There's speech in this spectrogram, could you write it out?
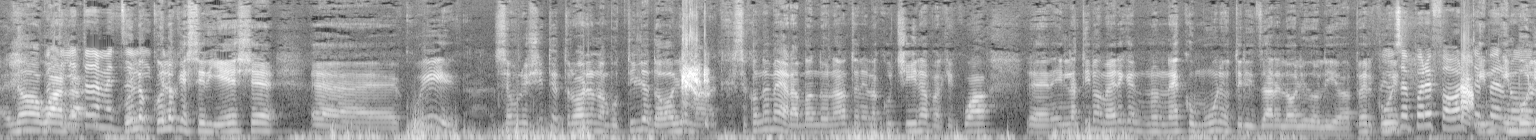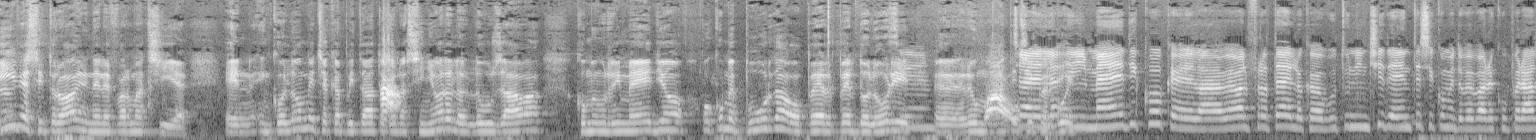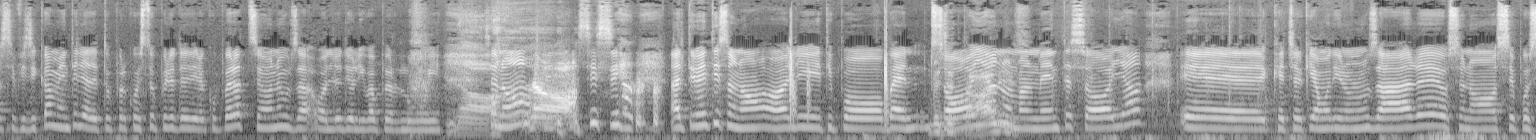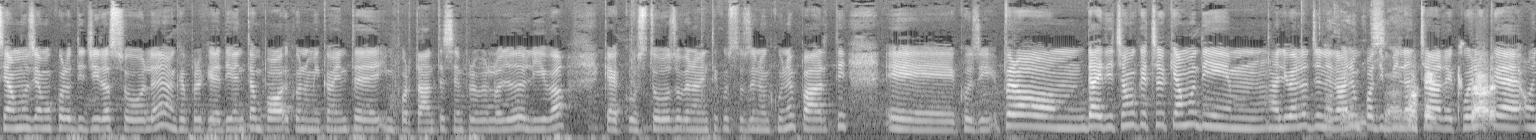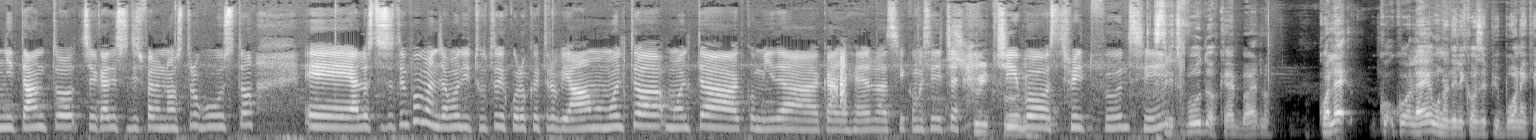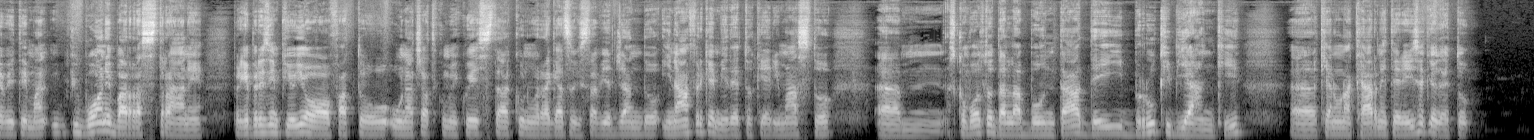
Eh, no, guarda, quello, quello, che si riesce eh, qui siamo riusciti a trovare una bottiglia d'olio, ma secondo me era abbandonato nella cucina perché qua eh, in Latino America non è comune utilizzare l'olio d'oliva. Per cui un sapore forte in, per in Bolivia si trovava nelle farmacie e in, in Colombia ci è capitato che una signora lo, lo, usava come un rimedio o come purga o per, per dolori sì. eh, reumatici. Cioè, il, cui... il, medico che aveva il fratello che aveva avuto un incidente, siccome doveva recuperarsi fisicamente, gli ha detto per questo periodo di recuperazione usa olio di oliva per lui. No. Se no, no. Eh, sì, sì, altrimenti sono oli tipo beh, soia, normalmente soia, eh, che cerchiamo di non usare, o se no, se possiamo, usiamo quello di girasole, anche perché diventa un po' economicamente importante sempre per l'olio d'oliva, che è costoso, veramente costoso in alcune parti, e così. Però, mm, dai, diciamo che cerchiamo di, mm, a livello generale, okay, un po' di bilanciare okay, quello che è ogni tanto cercare di soddisfare il nostro gusto e allo stesso tempo mangiamo di tutto, di quello che troviamo, molta, molta comida callejera, sì, come si dice, street cibo, street food, sì. Street food, ok, bello. Qual è, qual è una delle cose più buone che avete, ma- più buone barra strane? Perché per esempio io ho fatto una chat come questa con un ragazzo che sta viaggiando in Africa e mi ha detto che è rimasto um, sconvolto dalla bontà dei bruchi bianchi uh, che hanno una carne teresa che ho detto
